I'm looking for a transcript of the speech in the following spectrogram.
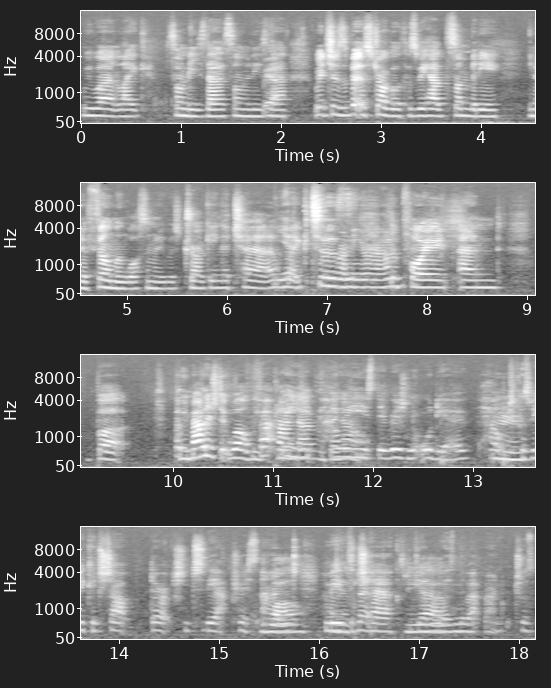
we weren't like somebody's there, somebody's there, which is a bit of struggle because we had somebody, you know, filming while somebody was dragging a chair yeah like to the, running the around. point, and but But we managed it well. We planned we, everything how we out. used the original audio helped Mm. because we could shout direction to the actress and having move the the clip. chair because we Yeah. have noise in the background, which was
